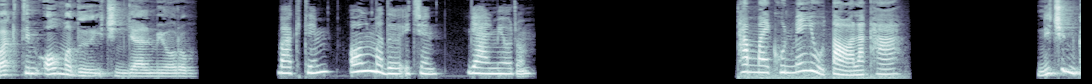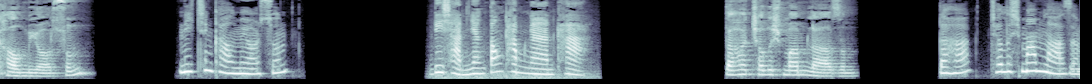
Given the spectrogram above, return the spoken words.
Vaktim olmadığı için gelmiyorum. Vaktim olmadığı için gelmiyorum. ทำไมคุณไม่อยู่ต่อล่ะคะ Niçin kalmıyorsun? Niçin kalmıyorsun? ดิฉันยังต้องทำงานค่ะ Daha çalışmam lazım. Daha çalışmam lazım.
